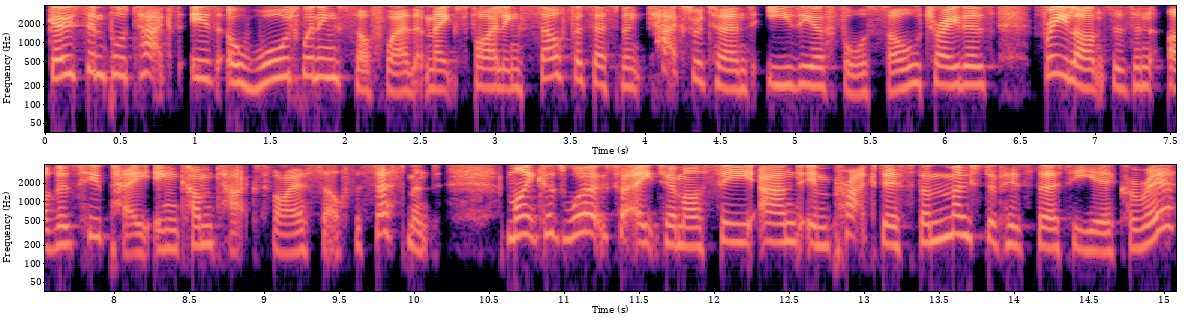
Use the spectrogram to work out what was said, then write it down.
Go Simple Tax is award winning software that makes filing self assessment tax returns easier for sole traders, freelancers, and others who pay income tax via self assessment. Mike has worked for HMRC and in practice for most of his 30 year career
